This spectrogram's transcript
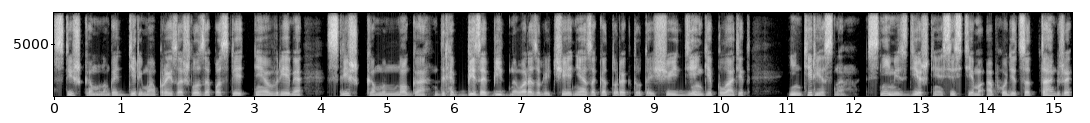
Слишком много дерьма произошло за последнее время. Слишком много для безобидного развлечения, за которое кто-то еще и деньги платит. Интересно, с ними здешняя система обходится так же,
